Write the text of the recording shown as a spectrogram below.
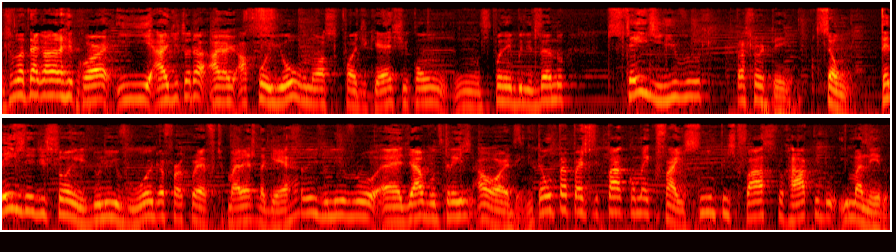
Nós fomos até a galera Record e a editora apoiou o nosso podcast com um, disponibilizando seis livros para sorteio. São três edições do livro World of Warcraft Marés da Guerra e do livro é, Diablo 3 A Ordem. Então, para participar, como é que faz? Simples, fácil, rápido e maneiro.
